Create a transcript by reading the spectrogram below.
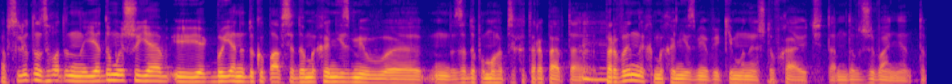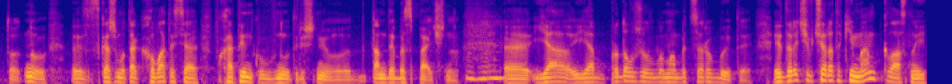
Абсолютно згоден. Я думаю, що я якби я не докопався до механізмів е, за допомогою психотерапевта, Мгм. первинних механізмів, які мене штовхають там до вживання. Тобто, ну е, скажімо так, ховатися в хатинку внутрішню, там де безпечно. Е, Я, я продовжував би, мабуть, це робити. І, до речі, вчора такий мем класний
